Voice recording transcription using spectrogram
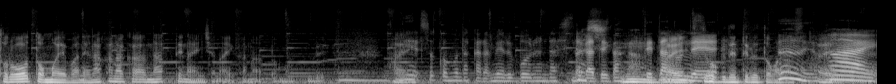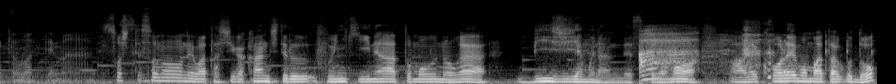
取ろうと思えばねなかなかなってないんじゃないかなと思うんで、はい、そこもだからメルボルンらしさが出出たので、はい、すごく出てると思います。うん、はい、と思ってます。そしてそのね私が感じてる雰囲気いいなと思うのが BGM なんですけどもあれこれもまたどっ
